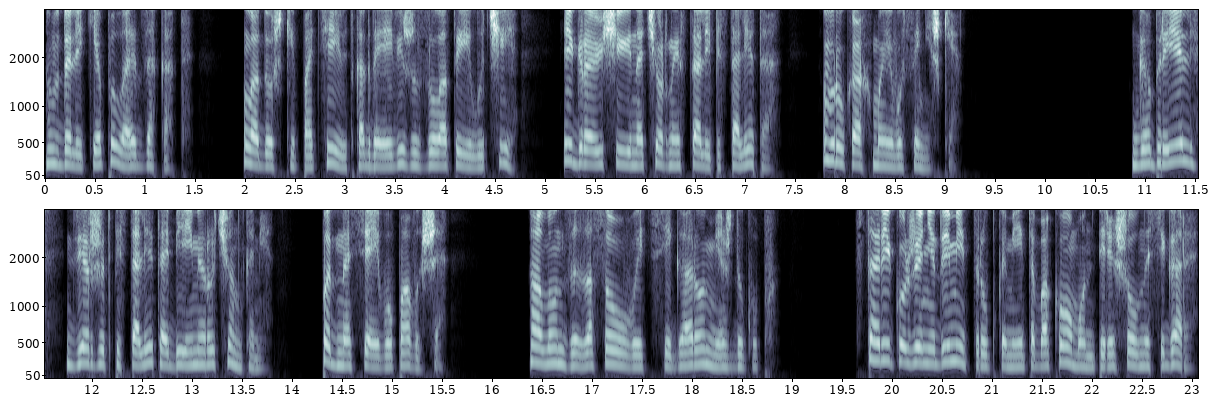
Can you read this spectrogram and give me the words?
Вдалеке пылает закат. Ладошки потеют, когда я вижу золотые лучи, играющие на черной стали пистолета в руках моего сынишки. Габриэль держит пистолет обеими ручонками, поднося его повыше. Алонзо засовывает сигару между губ. Старик уже не дымит трубками и табаком, он перешел на сигары.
